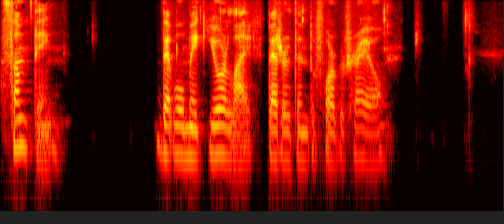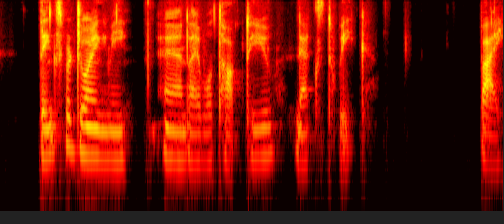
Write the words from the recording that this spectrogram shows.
something that will make your life better than before betrayal. Thanks for joining me, and I will talk to you next week. Bye.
